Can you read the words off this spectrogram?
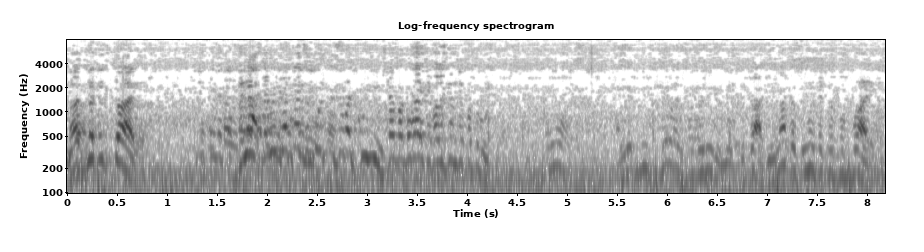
Надо на підставі. Бля, да вы опять будете называть хуйню. Сейчас подавайте вооруженный патруль. А я еще раз говорю, блядь, ребят, не надо со мной так разговаривать.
